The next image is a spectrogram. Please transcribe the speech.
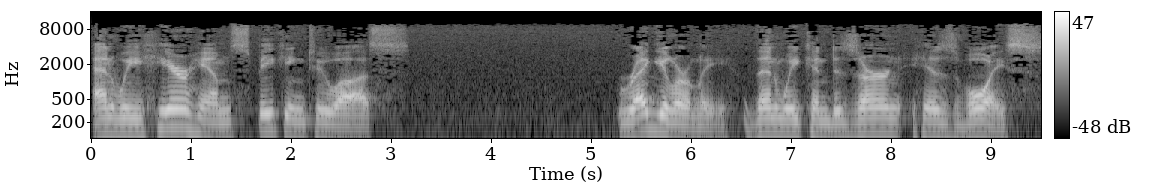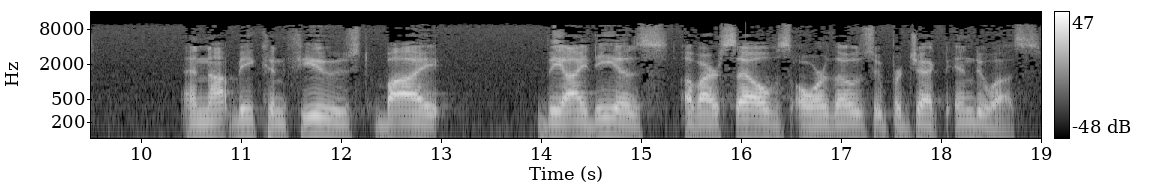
and we hear Him speaking to us, regularly, then we can discern His voice and not be confused by the ideas of ourselves or those who project into us.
